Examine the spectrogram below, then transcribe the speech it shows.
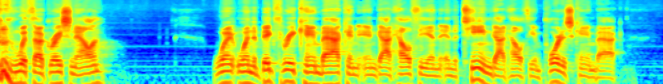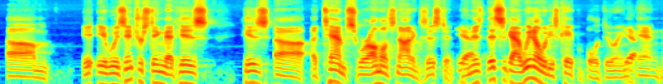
with uh, Grayson Allen, when when the big three came back and, and got healthy and, and the team got healthy and Portis came back, um, it, it, was interesting that his his uh, attempts were almost non-existent. Yeah. And this this is a guy we know what he's capable of doing, yeah. and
